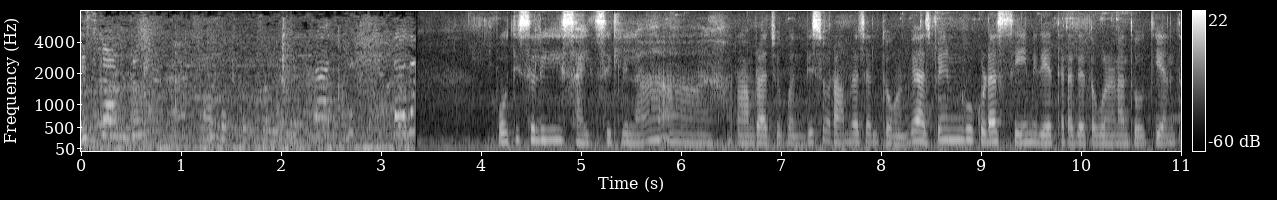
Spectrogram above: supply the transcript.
ಡಿಸ್ಕೌಂಟು ಪೋತಿಸಲಿ ಸೈಜ್ ಸಿಗಲಿಲ್ಲ. ರಾಮರಾಜಿಗೆ ಬಂದ್ವಿ. ಸೊ ರಾಮರಾಜಲ್ಲಿ ತೊಗೊಂಡ್ವಿ. ಹಸ್ಬೆಂಡ್ಗೂ ಕೂಡ ಸೇಮ್ ಇದೇ ಥರದ್ದೇ ತೊಗೊಳ್ಳೋಣ ಧೋತಿ ಅಂತ.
